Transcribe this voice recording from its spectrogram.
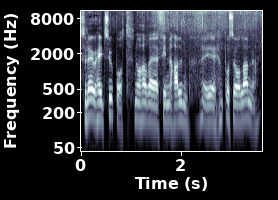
Så det er jo helt supert. Nå har jeg funnet halm eh, på Sørlandet.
